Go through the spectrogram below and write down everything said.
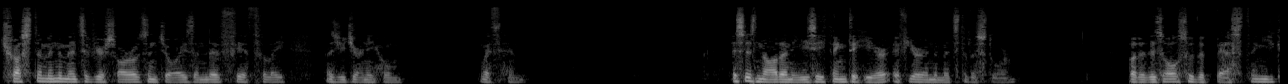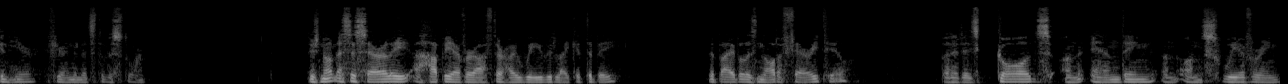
Trust Him in the midst of your sorrows and joys, and live faithfully as you journey home with Him. This is not an easy thing to hear if you're in the midst of a storm, but it is also the best thing you can hear if you're in the midst of a storm. There's not necessarily a happy ever after how we would like it to be. The Bible is not a fairy tale but it is God's unending and unswavering,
